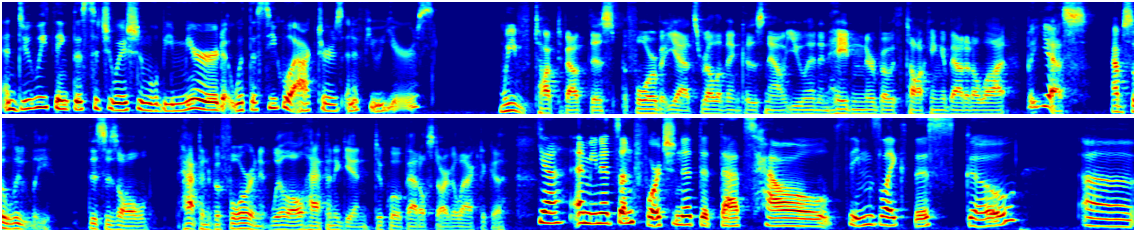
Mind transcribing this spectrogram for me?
and do we think this situation will be mirrored with the sequel actors in a few years? We've talked about this before, but yeah, it's relevant because now Ewan and Hayden are both talking about it a lot. But yes, absolutely. This has all happened before and it will all happen again, to quote Battlestar Galactica. Yeah, I mean, it's unfortunate that that's how things like this go. Uh,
